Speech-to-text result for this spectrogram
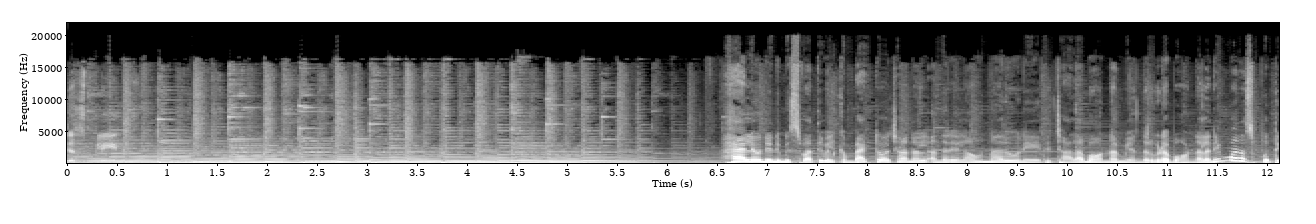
జస్ట్ ప్లీజ్ హలో నేను మీ Swathi. Welcome back to our channel. అందరు ఎలా ఉన్నారు? నేనైతే చాలా బాగున్నా. మీ అందరు కూడా బాగుండాలని మనస్ఫూర్తి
